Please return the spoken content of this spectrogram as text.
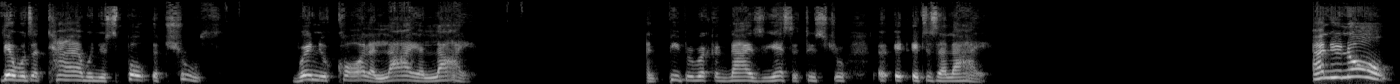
there was a time when you spoke the truth, when you call a lie a lie, and people recognize, yes, it is true, uh, it, it is a lie. And you know,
